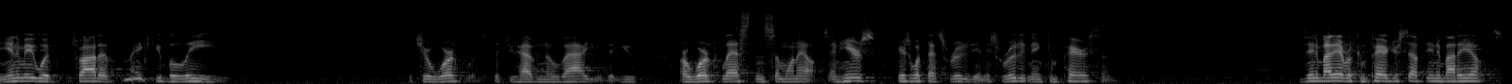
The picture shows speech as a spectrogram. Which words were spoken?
The enemy would try to make you believe that you're worthless, that you have no value, that you are worth less than someone else. And here's, here's what that's rooted in it's rooted in comparison. Has anybody ever compared yourself to anybody else?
